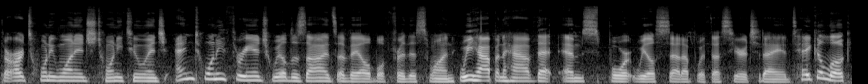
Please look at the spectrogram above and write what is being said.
there are 21 inch, 22 inch, and 23 inch wheel designs available for this one. We happen to have that M Sport wheel setup with us here today and take a look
